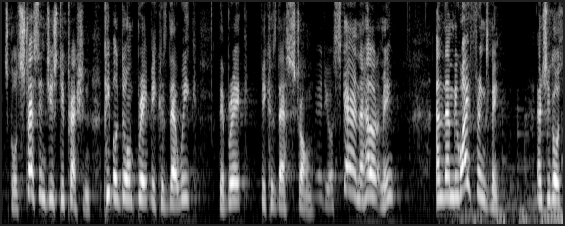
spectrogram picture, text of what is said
It's called stress induced depression. People don't break because they're weak, they break because they're strong. Radio scaring the hell out of me. And then my wife rings me and she goes,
